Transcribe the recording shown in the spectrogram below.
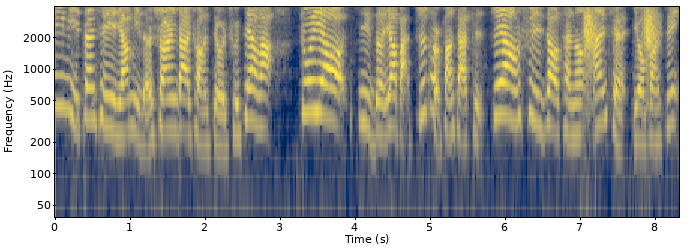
一米三乘以两米的双人大床就出现了。注意哦，记得要把支腿放下去，这样睡觉才能安全又放心。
